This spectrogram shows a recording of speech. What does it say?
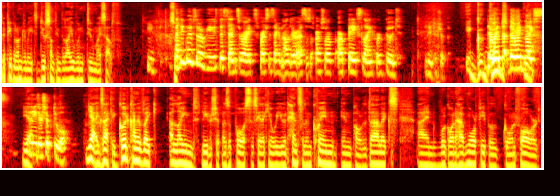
the people under me to do something that I wouldn't do myself. Mm. So- I think we've sort of used the Sensorites first and second elder as our sort of our baseline for good leadership. Good, They're a, they're a nice yeah, leadership duo. yeah, exactly. Good kind of like aligned leadership as opposed to say like you know you had Hensell and Quinn in Power of the Daleks, and we're going to have more people going forward.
